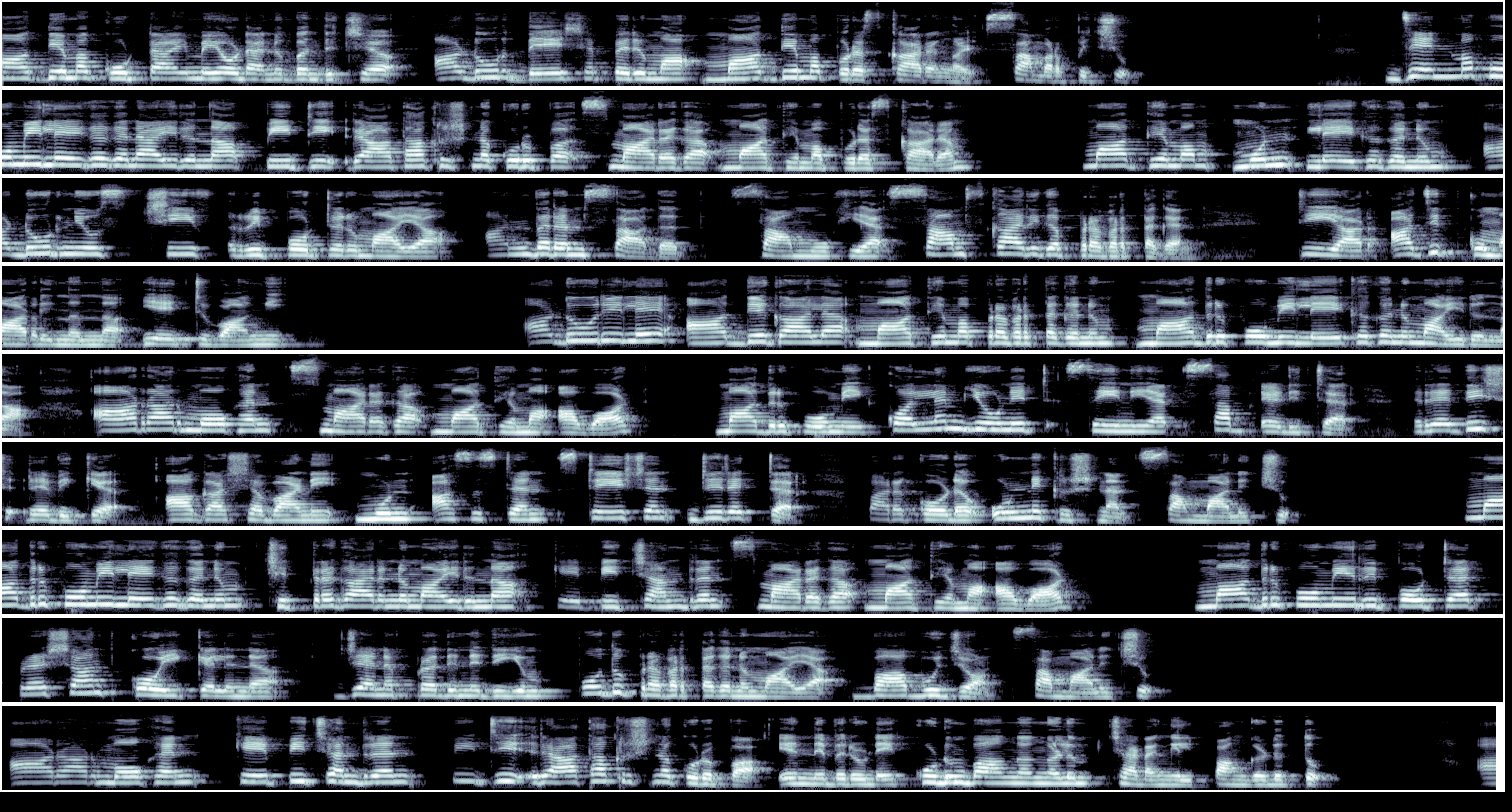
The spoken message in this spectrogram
മാധ്യമ കൂട്ടായ്മയോടനുബന്ധിച്ച് അടൂർ ദേശപ്പെരുമ മാധ്യമ പുരസ്കാരങ്ങൾ സമർപ്പിച്ചു. ജന്മഭൂമി ലേഖകനായിരുന്ന പി ടി രാധാകൃഷ്ണക്കുറുപ്പ് സ്മാരക മാധ്യമ പുരസ്കാരം മാധ്യമം മുൻ ലേഖകനും അടൂർ ന്യൂസ് ചീഫ് റിപ്പോർട്ടറുമായ അൻവരം സാദത്ത് സാമൂഹ്യ സാംസ്കാരിക പ്രവർത്തകൻ ടി ആർ അജിത് കുമാറിൽ നിന്ന് ഏറ്റുവാങ്ങി. അടൂരിലെ ആദ്യകാല മാധ്യമപ്രവർത്തകനും മാതൃഭൂമി ലേഖകനുമായിരുന്ന ആർ ആർ മോഹൻ സ്മാരക മാധ്യമ award Mathrubhumi Kollam unit senior sub editor Ratheesh രവിക്ക് Akashvani മുൻ assistant station director Parakode Unnikrishnan സമ്മാനിച്ചു. മാതൃഭൂമി ലേഖകനും ചിത്രകാരനുമായിരുന്ന കെ പി ചന്ദ്രൻ സ്മാരക മാധ്യമ അവാർഡ് മാതൃഭൂമി റിപ്പോർട്ടർ പ്രശാന്ത് കോയിക്കലിന് ജനപ്രതിനിധിയും പൊതുപ്രവർത്തകനുമായ ബാബു ജോൺ സമ്മാനിച്ചു. R R Mohan K P Chandran P T Radhakrishnakurup എന്നിവരുടെ കുടുംബാംഗങ്ങളും ചടങ്ങിൽ പങ്കെടുത്തു.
